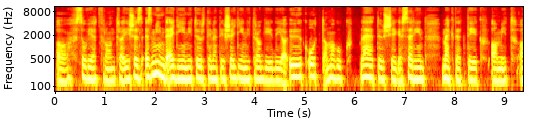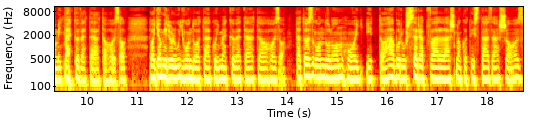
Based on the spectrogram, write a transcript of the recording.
a szovjet frontra, és ez, ez mind egyéni történet és egyéni tragédia. Ők ott a maguk lehetősége szerint megtették, amit, amit megkövetelt a haza, vagy amiről úgy gondolták, hogy megkövetelte a haza. Tehát azt gondolom, hogy itt a háborús szerepvállalásnak a tisztázása az,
